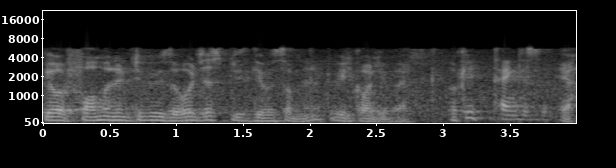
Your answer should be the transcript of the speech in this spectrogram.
Your formal interview is over. Just please give us a minute. We'll call you back. Okay? Thank you, sir. Yeah.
